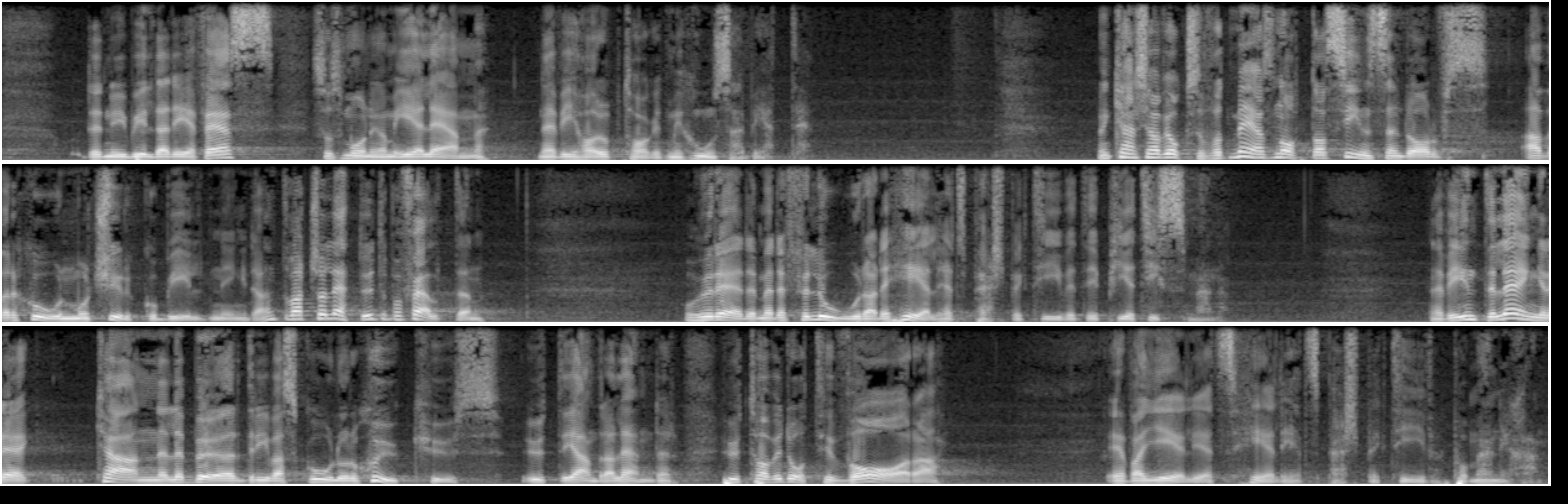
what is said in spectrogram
det nybildade EFS, så småningom ELM, när vi har upptagit missionsarbete. Men kanske har vi också fått med oss något av Sinsendorfs aversion mot kyrkobildning. Det har inte varit så lätt ute på fälten. Och hur är det med det förlorade helhetsperspektivet i pietismen? När vi inte längre kan eller bör driva skolor och sjukhus ute i andra länder, hur tar vi då tillvara evangeliets helhetsperspektiv på människan?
